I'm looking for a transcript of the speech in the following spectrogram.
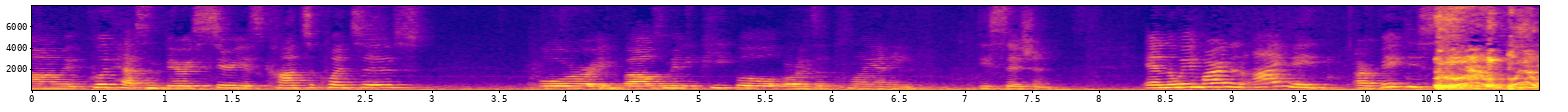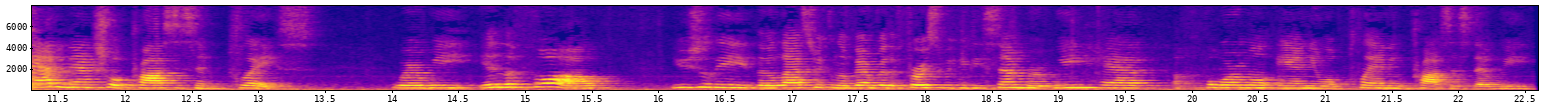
Um, it could have some very serious consequences, or involves many people, or it's a planning decision. And the way Martin and I made our big decisions is we had an actual process in place where we, in the fall, usually the last week of November, the first week of December, we had a formal annual planning process that we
